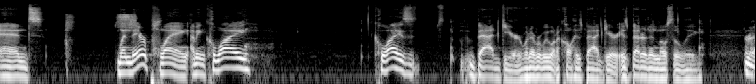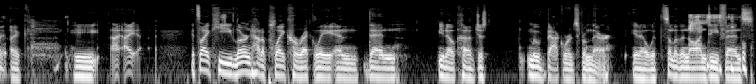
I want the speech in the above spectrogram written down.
And when they're playing, I mean, Kawhi, Kawhi's bad gear, whatever we want to call his bad gear, is better than most of the league. Right. Like he, I, I it's like he learned how to play correctly and then, you know, kind of just moved backwards from there. You know, with some of the non-defense,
